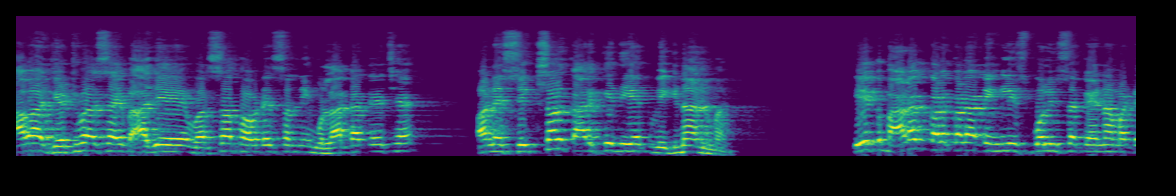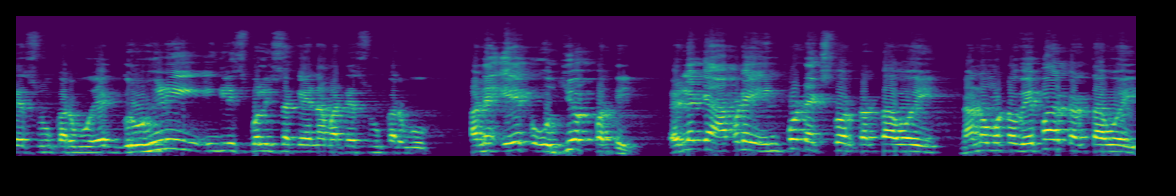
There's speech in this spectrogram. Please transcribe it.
આવા જેઠવા સાહેબ આજે વર્ષા ફાઉન્ડેશનની મુલાકાતે છે અને શિક્ષણ કારકિર્દી એક વિજ્ઞાનમાં. એક બાળક કડકડાટ ઇંગ્લિશ બોલી શકે એના માટે શું કરવું? એક ગૃહિણી ઇંગ્લિશ બોલી શકે એના માટે શું કરવું? અને એક ઉદ્યોગપતિ, એટલે કે આપણે ઇમ્પોર્ટ એક્સપોર્ટ કરતા હોય, નાનો મોટો વેપાર કરતા હોય,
